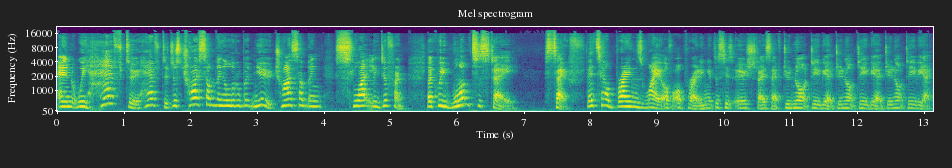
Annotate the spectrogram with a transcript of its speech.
And we have to, have to just try something a little bit new, try something slightly different. Like we want to stay safe. That's our brain's way of operating. It just says, urge, stay safe. Do not deviate, do not deviate, do not deviate.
